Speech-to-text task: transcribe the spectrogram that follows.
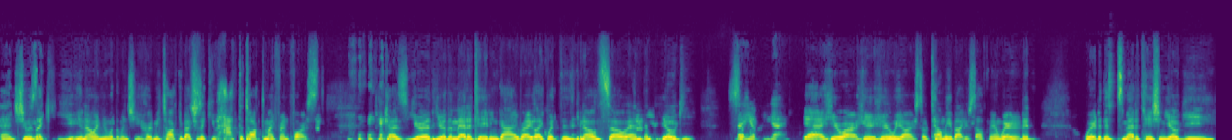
And she was like, you, you know, and when she heard me talking about, it, she's like, you have to talk to my friend Forrest because you're you're the meditating guy, right? Like what you know. So and, and the yogi, so, that yogi guy. Yeah, here are here here we are. So tell me about yourself, man. Where did where did this meditation yogi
